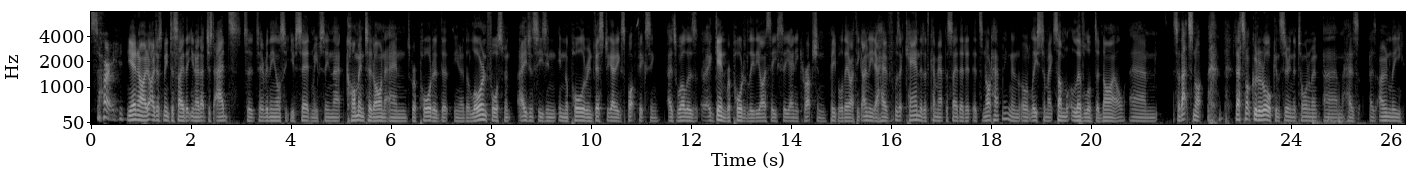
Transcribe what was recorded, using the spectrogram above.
Sorry. yeah, no, I, I just mean to say that, you know, that just adds to, to everything else that you've said. And we've seen that commented on and reported that, you know, the law enforcement agencies in, in Nepal are investigating spot fixing, as well as, again, reportedly the ICC anti corruption people there. I think only to have, was it Can that have come out to say that it, it's not happening, and or at least to make some level of denial. Um, so that's not that's not good at all, considering the tournament um, has has only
